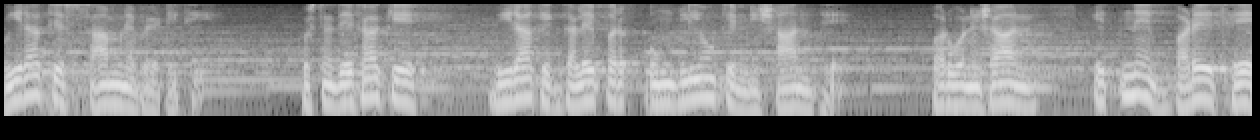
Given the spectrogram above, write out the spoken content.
वीरा के सामने बैठी थी। उसने देखा कि वीरा के गले पर उंगलियों के निशान थे और वो निशान इतने बड़े थे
